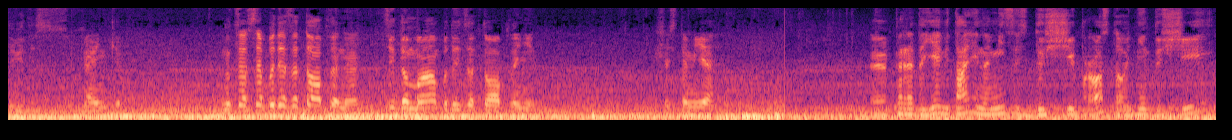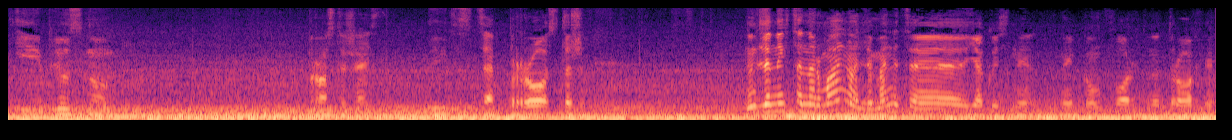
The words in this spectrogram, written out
дивіться, сухеньке. Ну це все буде затоплене. Ці дома будуть затоплені. Щось там є. Е, Передає Віталій на місяць дощі, просто одні дощі і плюс, ну. Просто жесть. Дивіться, це просто ж. Ну для них це нормально, а для мене це якось не, некомфортно трохи.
